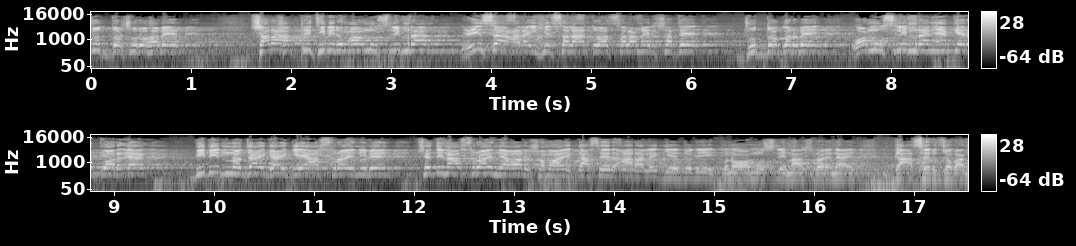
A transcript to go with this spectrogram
যুদ্ধ শুরু হবে। সারা পৃথিবীর অমুসলিমরা ঈসা আলাইহি সালামের সাথে যুদ্ধ করবে। অমুসলিমরা একের পর এক বিভিন্ন জায়গায় গিয়ে আশ্রয় নেবে। সেদিন আশ্রয় নেওয়ার সময় গাছের আড়ালে গিয়ে যদি কোনো অমুসলিম আশ্রয় নেয়, গাছের জবান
